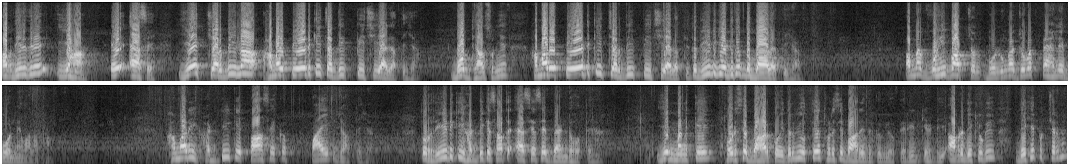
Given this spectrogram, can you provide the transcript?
अब धीरे धीरे यहाँ। ए, ऐसे। ये चर्बी ना, हमारे पेट की चर्बी पीछे आ जाती है। बहुत ध्यान सुनिए, हमारे पेट की चर्बी पीछे आ जाती है। तो रीढ़ की हड्डी को दबा लेती है। अब मैं वही बात बोलूँगा जो मैं पहले बोलने वाला था। हमारी हड्डी के पास एक पाइप जाती है। तो रीढ़ की हड्डी के साथ ऐसे ऐसे बैंड होते हैं। ये मन के थोड़े से बाहर को इधर भी होते हैं, थोड़े से बाहर इधर को भी होते हैं, रीढ़ की हड्डी। आपने देखी होगी? देखिए पिक्चर में।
